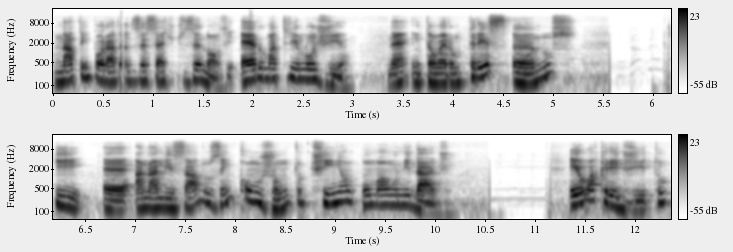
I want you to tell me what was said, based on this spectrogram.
na temporada 17-19. Era uma trilogia, né? Então eram três anos que, é, analisados em conjunto, tinham uma unidade. Eu acredito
